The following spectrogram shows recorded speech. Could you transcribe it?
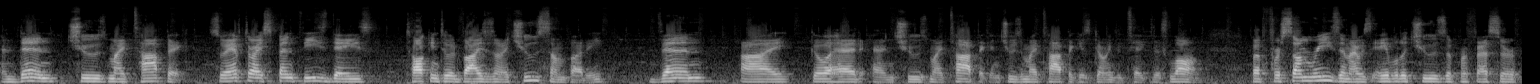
and then choose my topic. So after I spent these days talking to advisors and I choose somebody, then I go ahead and choose my topic. And choosing my topic is going to take this long. But for some reason, I was able to choose a professor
